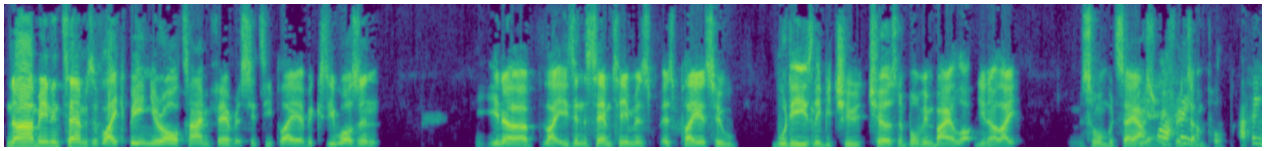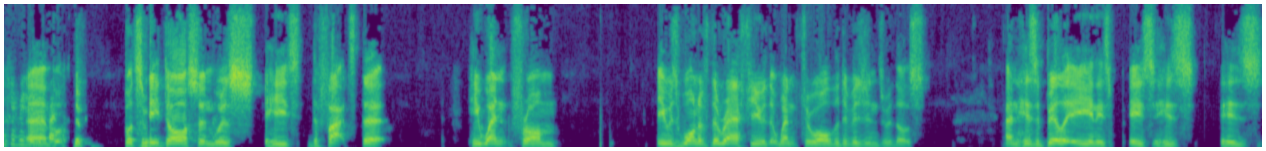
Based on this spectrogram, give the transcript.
No, I mean in terms of like being your all-time favorite City player because he wasn't, you know, like he's in the same team as as players who would easily be choo- chosen above him by a lot. You know, like someone would say Ashbee, Well, for think- example. I think if he did Uh, but to, but to me, Dawson was he's the fact that he went from he was one of the rare few that went through all the divisions with us, and his ability and his his his his.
